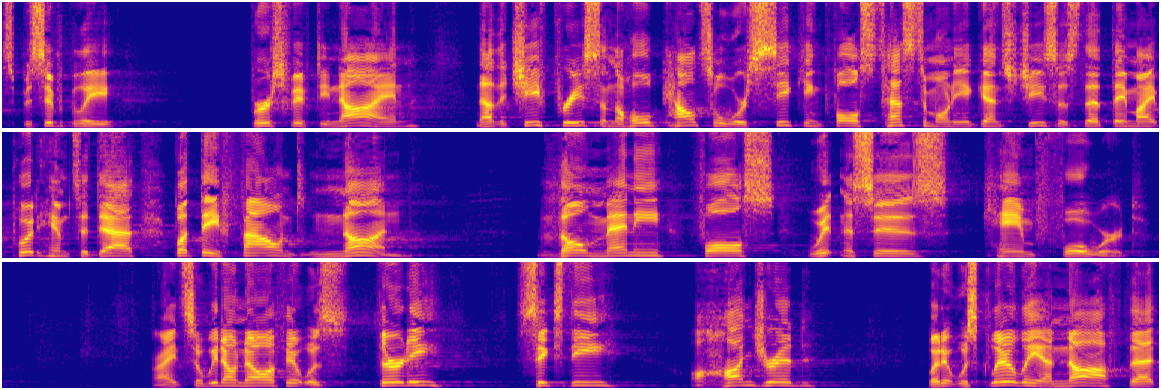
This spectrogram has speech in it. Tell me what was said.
specifically verse 59, now, the chief priests and the whole council were seeking false testimony against Jesus that they might put him to death, but they found none, though many false witnesses came forward. Right? So we don't know if it was 30, 60, 100, but it was clearly enough that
